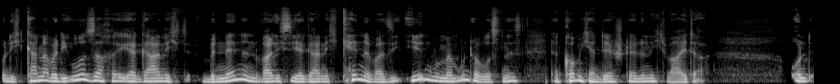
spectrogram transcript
Und ich kann aber die Ursache ja gar nicht benennen, weil ich sie ja gar nicht kenne, weil sie irgendwo in meinem Unterbewussten ist, dann komme ich an der Stelle nicht weiter. Und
